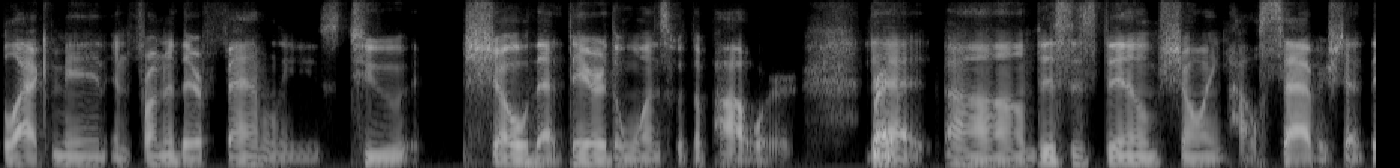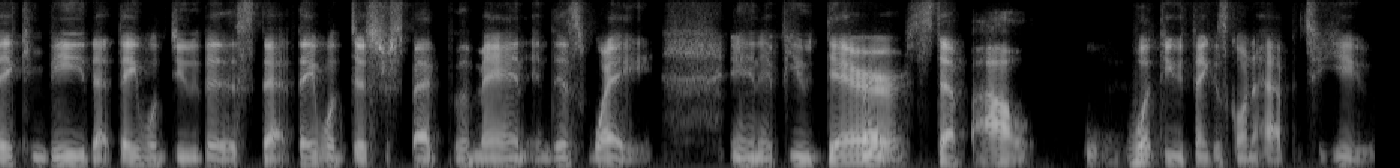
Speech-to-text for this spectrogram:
black men in front of their families to show that they're the ones with the power. Right. That um, this is them showing how savage that they can be, that they will do this, that they will disrespect the man in this way. And if you Right. dare step out what do you think is going to happen to you?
